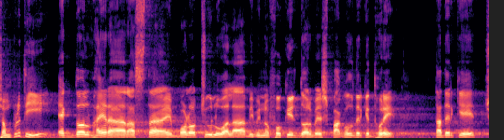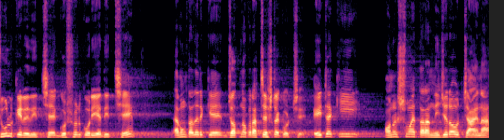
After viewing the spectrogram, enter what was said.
সম্প্রতি একদল ভাইয়েরা রাস্তায় বড় চুলওয়ালা বিভিন্ন ফকির দরবেশ পাগলদেরকে ধরে তাদেরকে চুল কেটে দিচ্ছে, গোসল করিয়ে দিচ্ছে এবং তাদেরকে যত্ন করার চেষ্টা করছে। এইটা কি অনেক সময় তারা নিজেরাও চায় না?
